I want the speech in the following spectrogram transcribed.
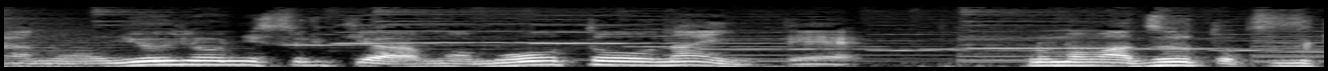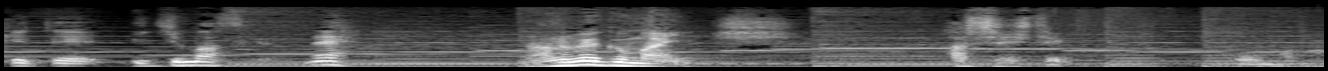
あの、有料にする気はまあ毛頭ないんで、このままずっと続けていきますけどね。なるべく毎日発信していくと思って、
